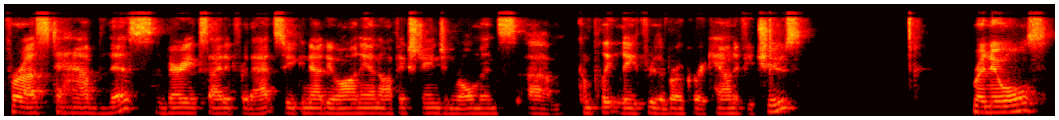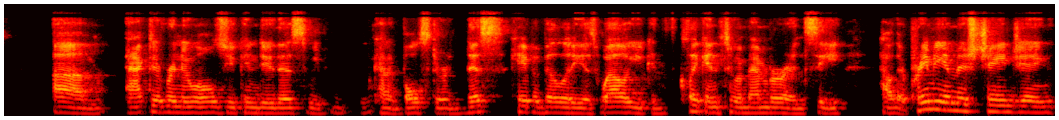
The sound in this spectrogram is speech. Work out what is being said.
for us to have this. I'm very excited for that. So you can now do on and off exchange enrollments um, completely through the broker account if you choose. Renewals, um, active renewals, you can do this. We've kind of bolstered this capability as well. You can click into a member and see how their premium is changing,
